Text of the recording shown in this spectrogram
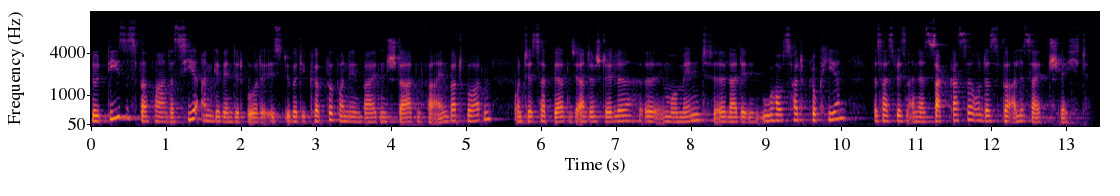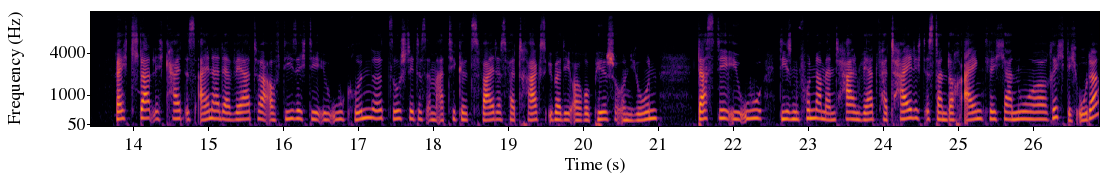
Nur dieses Verfahren, das hier angewendet wurde, ist über die Köpfe von den beiden Staaten vereinbart worden. Und deshalb werden sie an der Stelle äh, im Moment äh, leider den EU-Haushalt blockieren. Das heißt, wir sind in einer Sackgasse und das ist für alle Seiten schlecht. Rechtsstaatlichkeit ist einer der Werte, auf die sich die EU gründet. So steht es im Artikel 2 des Vertrags über die Europäische Union. Dass die EU diesen fundamentalen Wert verteidigt, ist dann doch eigentlich ja nur richtig, oder?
